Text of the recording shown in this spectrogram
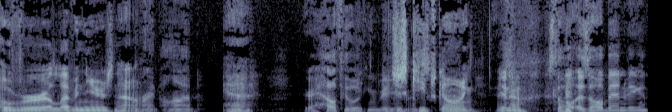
over 11 years now. Right on. Yeah. You're a healthy looking vegan. It just That's keeps good. going, you know? Is the whole is the whole band vegan?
